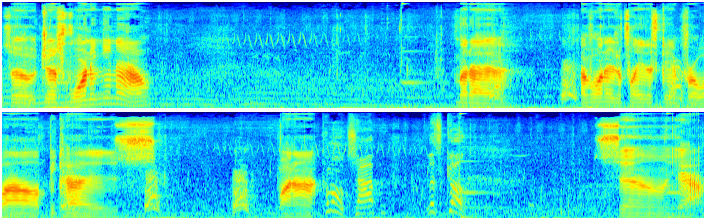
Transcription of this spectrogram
So just warning you now. But, uh, I've wanted to play this game for a while because, why not? Come on, Chopper. Let's go. So, yeah.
